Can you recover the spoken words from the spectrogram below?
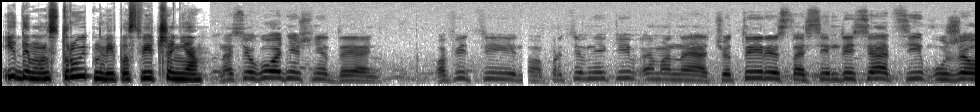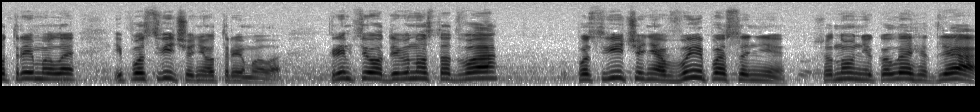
і демонструють нові посвідчення. На сьогоднішній день офіційно працівників МНЕ 477 вже отримали і посвідчення отримали. Крім цього, 92 посвідчення виписані, шановні колеги, для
